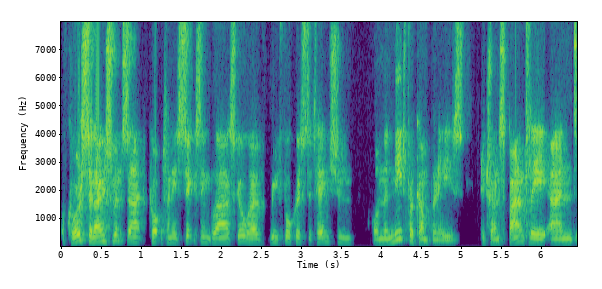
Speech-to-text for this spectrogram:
Of course, announcements at COP26 in Glasgow have refocused attention on the need for companies to transparently and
